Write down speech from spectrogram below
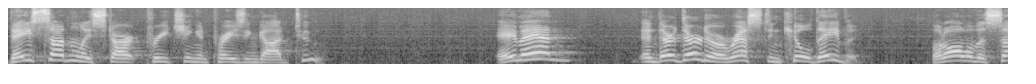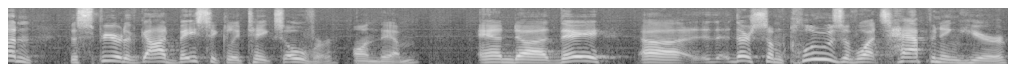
they suddenly start preaching and praising God too. Amen. And they're there to arrest and kill David. But all of a sudden, the Spirit of God basically takes over on them. And uh, they, uh, there's some clues of what's happening here.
